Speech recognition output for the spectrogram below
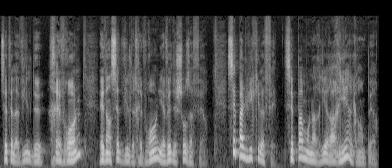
c'était la ville de Hebron, et dans cette ville de Hebron, il y avait des choses à faire. C'est pas lui qui l'a fait, c'est pas mon arrière-arrière-grand-père,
